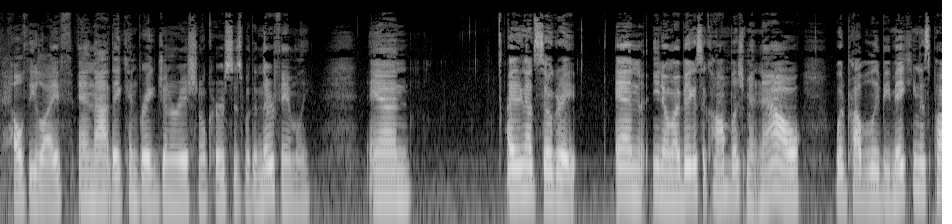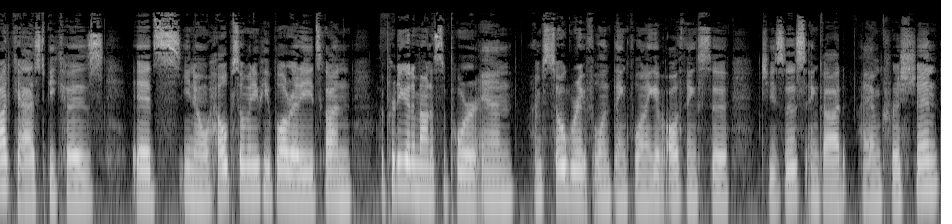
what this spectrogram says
healthy life and that they can break generational curses within their family. And I think that's so great. And, you know, my biggest accomplishment now would probably be making this podcast because it's, you know, helped so many people already. It's gotten a pretty good amount of support and I'm so grateful and thankful and I give all thanks to Jesus and God. I am Christian.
